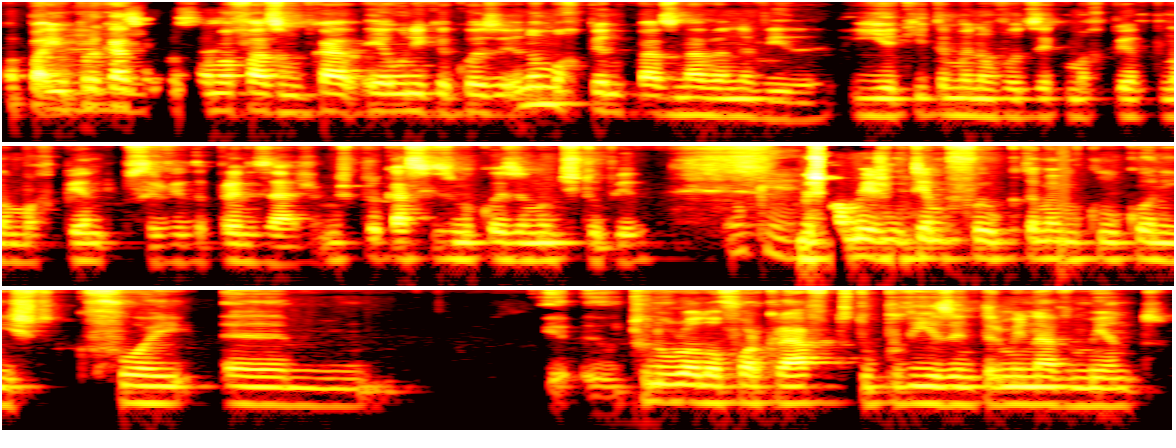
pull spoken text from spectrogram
Opa, eu por acaso passei uma fase um bocado, é a única coisa, eu não me arrependo quase nada na vida, e aqui também não vou dizer que me arrependo, não me arrependo por servir de aprendizagem, mas por acaso fiz uma coisa muito estúpida, okay. mas ao mesmo tempo foi o que também me colocou nisto, que foi um, tu no World of Warcraft, tu podias em determinado momento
